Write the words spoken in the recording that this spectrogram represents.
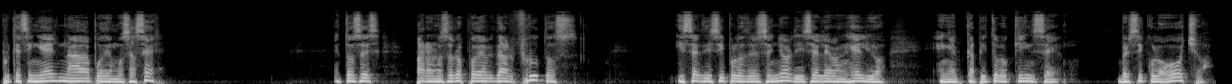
porque sin Él nada podemos hacer. Entonces, para nosotros poder dar frutos y ser discípulos del Señor, dice el Evangelio en el capítulo 15, versículo 8,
